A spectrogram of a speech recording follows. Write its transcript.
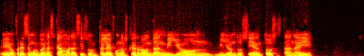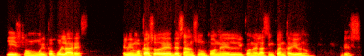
eh, ofrece muy buenas cámaras y son teléfonos que rondan millón, millón doscientos, están ahí y son muy populares. El mismo caso de, Samsung con el, con el A51. Es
